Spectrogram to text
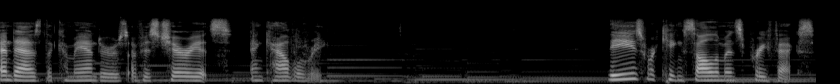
and as the commanders of his chariots and cavalry. These were King Solomon's prefects,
